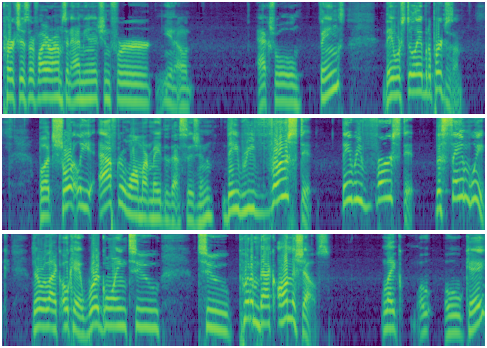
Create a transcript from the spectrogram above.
purchase their firearms and ammunition for you know actual things, they were still able to purchase them. But shortly after Walmart made the decision, they reversed it. They reversed it the same week. They were like, "Okay, we're going to to put them back on the shelves." Like, okay,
